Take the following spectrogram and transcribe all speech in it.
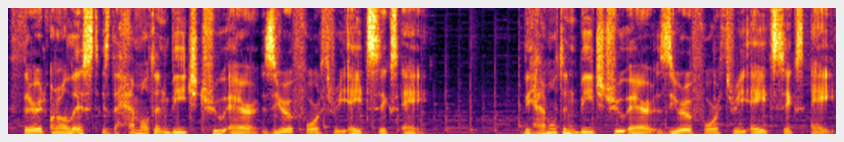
Third on our list is the Hamilton Beach TrueAir 04386A. The Hamilton Beach TrueAir 04386A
